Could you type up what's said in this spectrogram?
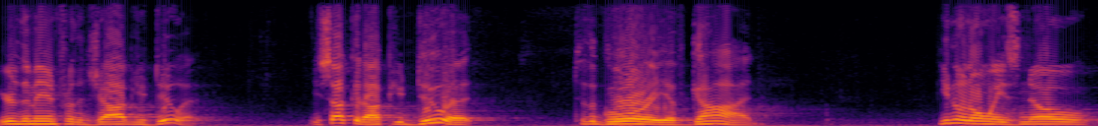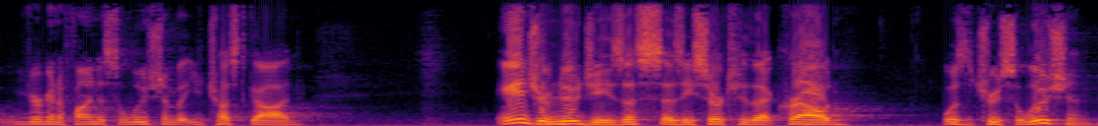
you're the man for the job, you do it. You suck it up, you do it to the glory of God. You don't always know you're going to find a solution, but you trust God. Andrew knew Jesus, as he searched through that crowd, was the true solution.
